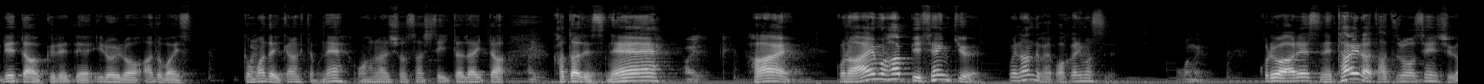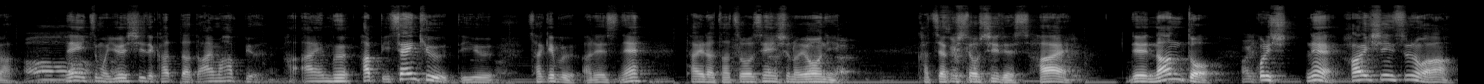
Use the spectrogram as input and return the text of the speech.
レターをくれて、いろいろアドバイスとまでいかなくてもね、お話をさせていただいた方ですね。はい。はい。この I'm happy, thank you。これ何だかわかります？わかんないです。これはあれですね、平達郎選手が、ね、いつも USC で勝った後、I'm happy, I'm happy, thank you っていう叫ぶ、あれですね。平達郎選手のように活躍してほしいです。はい。で、なんと、はいこれしね、配信するのは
